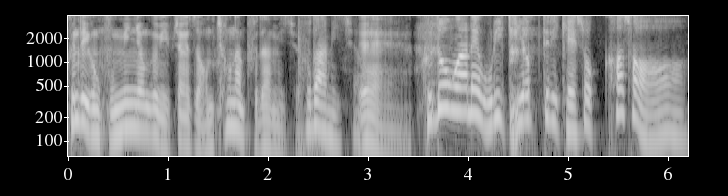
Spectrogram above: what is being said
근데 이건 국민연금 입장에서 엄청난 부담이죠. 부담이죠. 예. 그동안에 우리 기업들이 계속 커서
